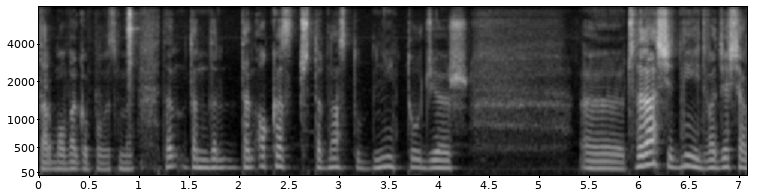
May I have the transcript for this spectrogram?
darmowego, powiedzmy. Ten, ten, ten, okres 14 dni, tudzież e, 14 dni i 20,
